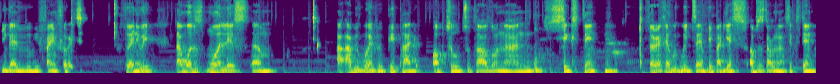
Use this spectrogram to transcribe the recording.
you guys will be fine for it. So anyway, that was more or less um, how we went with PayPad up to 2016 sorry, I said with, with um, yes, up to 2016.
